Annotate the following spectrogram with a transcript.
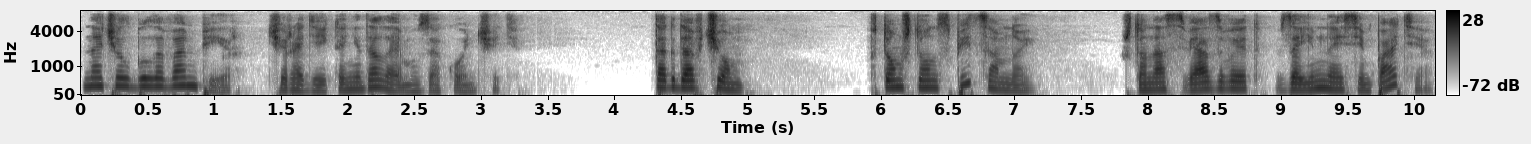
Начал было вампир, чародейка не дала ему закончить. «Тогда в чем? В том, что он спит со мной? Что нас связывает взаимная симпатия?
